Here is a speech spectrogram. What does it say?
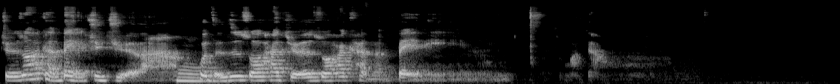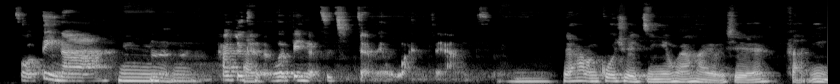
觉得说他可能被你拒绝啦，嗯、或者是说他觉得说他可能被你。否定啊，嗯嗯，他就可能会变成自己在那边玩这样子，嗯，所以他们过去的经验会让他有一些反应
